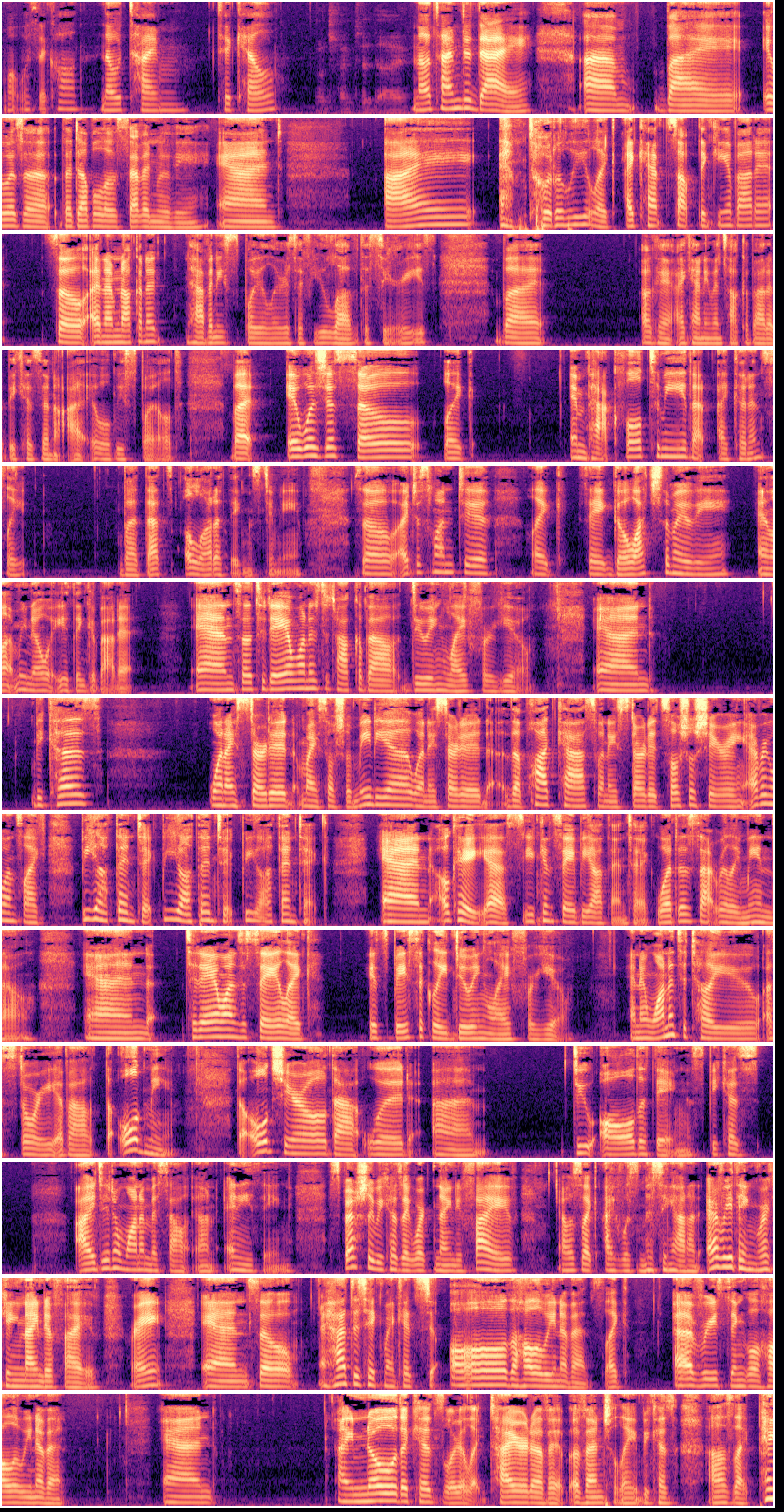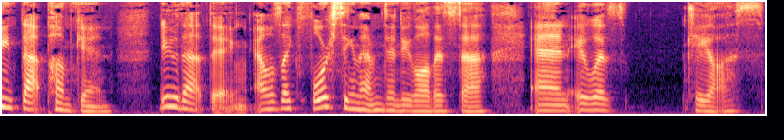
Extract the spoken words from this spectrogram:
What was it called? No Time to Kill. No time to die. No Time to Die. Um, by it was a the 007 movie and I am totally like I can't stop thinking about it. So, and I'm not going to have any spoilers if you love the series, but okay, I can't even talk about it because then I, it will be spoiled. But it was just so like impactful to me that I couldn't sleep. But that's a lot of things to me. So I just wanted to like say, go watch the movie and let me know what you think about it. And so today I wanted to talk about doing life for you. And because when I started my social media, when I started the podcast, when I started social sharing, everyone's like, be authentic, be authentic, be authentic. And okay, yes, you can say be authentic. What does that really mean though? And today I wanted to say like, it's basically doing life for you. And I wanted to tell you a story about the old me, the old Cheryl that would um, do all the things because I didn't want to miss out on anything, especially because I worked nine to five. I was like, I was missing out on everything working nine to five, right? And so I had to take my kids to all the Halloween events, like every single Halloween event. And I know the kids were like tired of it eventually because I was like, paint that pumpkin, do that thing. I was like forcing them to do all this stuff. And it was chaos.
